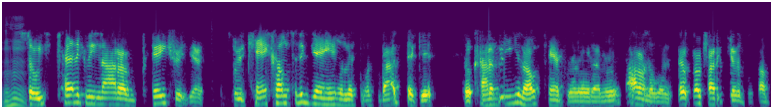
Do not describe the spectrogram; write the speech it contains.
hmm So he's technically not a Patriot yet. So he can't come to the game unless he wants to buy a ticket. He'll kind of be, you know, tampering or whatever. I don't know what. They'll, they'll try to get him to something.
